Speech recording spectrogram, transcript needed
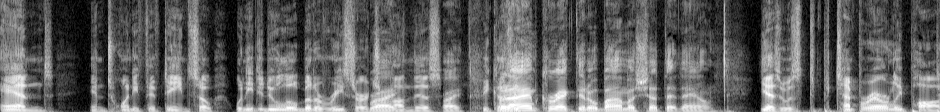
end in 2015. So we need to do a little bit of research Right, on this, right. Because But I am correct that Obama shut that down. yes, it was t- temporarily paused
